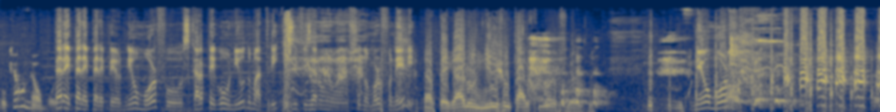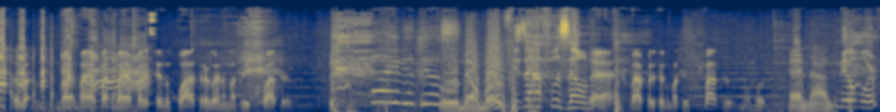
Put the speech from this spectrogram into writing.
O que é um Neomorfo? Peraí, peraí, peraí, peraí. O Neomorfo, os caras pegou o Neo do Matrix e fizeram um Xenomorfo nele? É, pegaram o Neo e juntaram com o Morpheus. Né? Neomorfo. vai, vai, vai, vai aparecer no 4 agora, no Matrix 4. Ai, meu Deus. O Neomorfo? Fizeram a fusão, né? É, vai aparecer no Matrix 4, Neomorfo. É nada. Neomorfo.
